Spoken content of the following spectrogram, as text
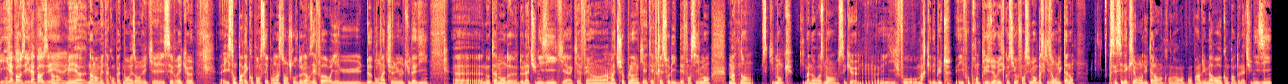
Il n'a pas osé, il n'a pas osé. Non, non, mais euh, non, non, mais t'as complètement raison, Eric. Et c'est vrai que euh, ils sont pas récompensés pour l'instant, je trouve, de leurs efforts. Il y a eu deux bons matchs nuls, tu l'as dit, euh, notamment de, de la Tunisie qui a qui a fait un, un match plein, qui a été très solide défensivement. Maintenant, ce qui manque malheureusement, c'est que euh, il faut marquer des buts et il faut prendre plus de risques aussi offensivement parce qu'ils ont du talent. Ces sélections ont du talent. On, parle du Maroc, on parle de la Tunisie.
